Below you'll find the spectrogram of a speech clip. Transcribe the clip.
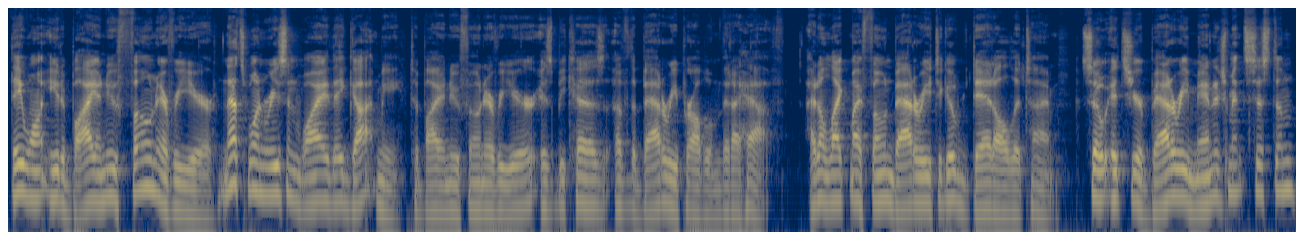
they want you to buy a new phone every year. And that's one reason why they got me to buy a new phone every year is because of the battery problem that I have. I don't like my phone battery to go dead all the time. So it's your battery management system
